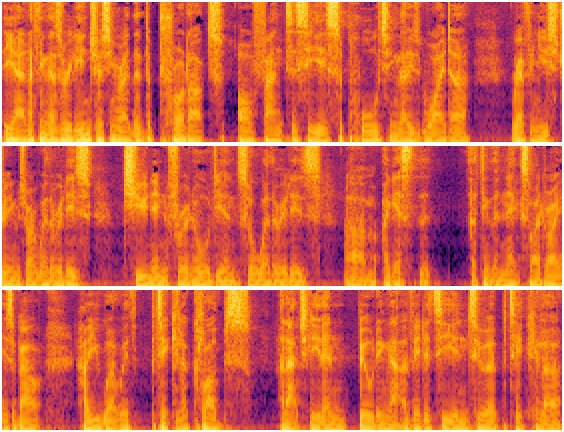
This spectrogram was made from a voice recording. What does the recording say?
Yeah, and I think that's really interesting, right? That the product of fantasy is supporting those wider revenue streams, right? Whether it is tune in for an audience or whether it is, um, I guess that I think the next slide, right, is about how you work with particular clubs and actually then building that avidity into a particular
